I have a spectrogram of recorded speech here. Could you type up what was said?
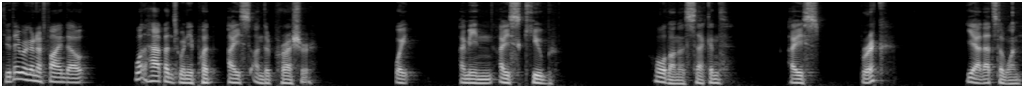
Today we're going to find out what happens when you put ice under pressure. Wait, I mean ice cube. Hold on a second. Ice brick? Yeah, that's the one.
